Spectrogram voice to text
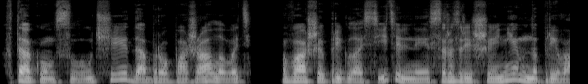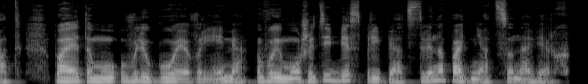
«В таком случае добро пожаловать. Ваши пригласительные с разрешением на приват, поэтому в любое время вы можете беспрепятственно подняться наверх,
